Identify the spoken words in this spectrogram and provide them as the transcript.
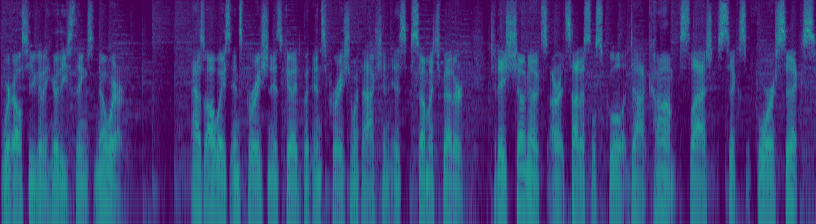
Where else are you going to hear these things? Nowhere. As always, inspiration is good, but inspiration with action is so much better. Today's show notes are at sidehustleschool.com slash 646.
